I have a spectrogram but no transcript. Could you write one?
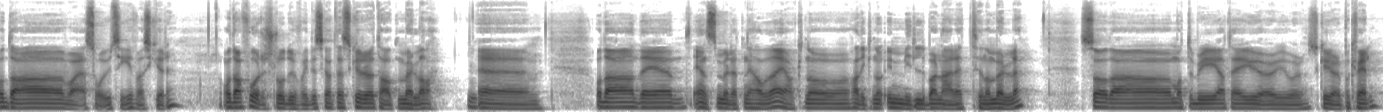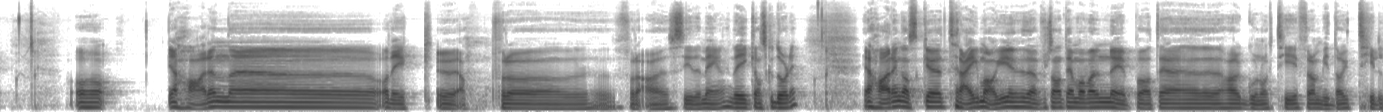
Og da var jeg så usikker hva jeg skulle gjøre. Og da foreslo du faktisk at jeg skulle ta det på mølla. da mm. uh, og da, det eneste muligheten jeg hadde, jeg hadde ikke noe, hadde ikke noe umiddelbar nærhet til noen mølle. Så da måtte det bli at jeg gjør, skulle gjøre det på kvelden. Og jeg har en øh, Og det gikk ja, for å, for å, si det med en gang. Det gikk ganske dårlig. Jeg har en ganske treig mage i den forstand at jeg må være nøye på at jeg har god nok tid fra middag til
